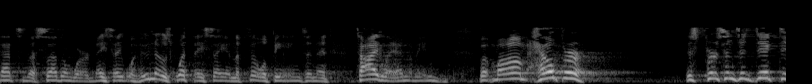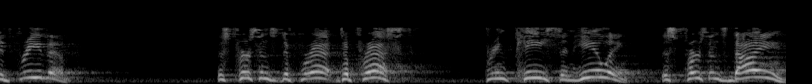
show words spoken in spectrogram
that's the southern word. They say, well, who knows what they say in the Philippines and in Thailand. I mean, but mom, help her. This person's addicted. Free them. This person's depressed. Bring peace and healing. This person's dying.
